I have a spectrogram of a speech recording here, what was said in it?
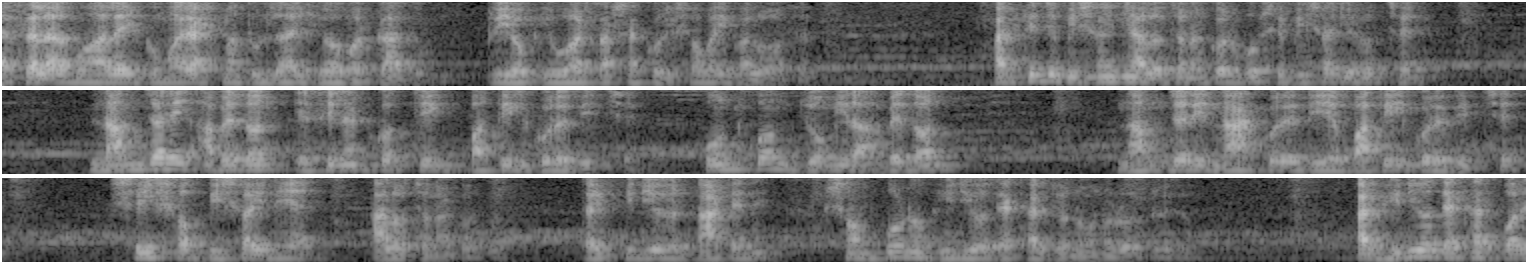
আসসালামু আলাইকুম রহমতুল্লাহ বরকাত প্রিয় ভিউয়ার্স আশা করি সবাই ভালো আছেন। আজকে যে বিষয় নিয়ে আলোচনা করব, সে বিষয়টি হচ্ছে, নামজারি আবেদন এসিল্যান্ড কর্তৃক বাতিল করে দিচ্ছে। কোন কোন জমির আবেদন নামজারি না করে দিয়ে বাতিল করে দিচ্ছে, সেই সব বিষয় নিয়ে আলোচনা করব। তাই ভিডিও না টেনে সম্পূর্ণ ভিডিও দেখার জন্য অনুরোধ রইল। আর ভিডিও দেখার পরে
